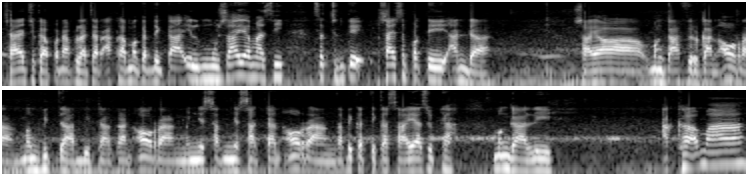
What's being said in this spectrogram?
Saya juga pernah belajar agama ketika ilmu saya masih sejentik saya seperti anda. Saya mengkafirkan orang, membeda-bedakan orang, menyesat-nyesatkan orang. Tapi ketika saya sudah menggali agama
